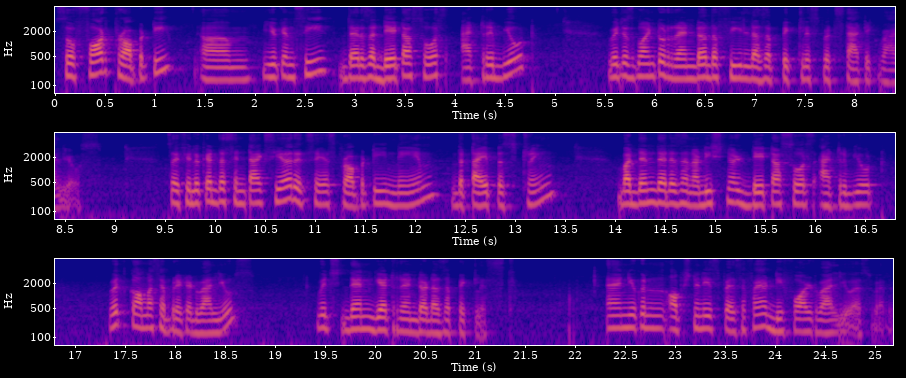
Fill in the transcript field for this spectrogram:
So for property, um, you can see there is a data source attribute which is going to render the field as a pick list with static values. So if you look at the syntax here, it says property name, the type is string, but then there is an additional data source attribute with comma separated values. which then get rendered as a pick list. And you can optionally specify a default value as well.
